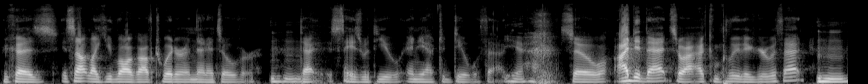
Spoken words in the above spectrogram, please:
because it's not like you log off Twitter and then it's over. hmm That stays with you, and you have to deal with that. Bad. Yeah. So I did that. So I I completely agree with that. hmm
